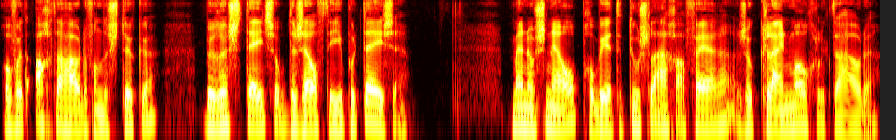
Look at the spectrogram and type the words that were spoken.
over het achterhouden van de stukken berust steeds op dezelfde hypothese. Menno Snel probeert de toeslagenaffaire zo klein mogelijk te houden.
